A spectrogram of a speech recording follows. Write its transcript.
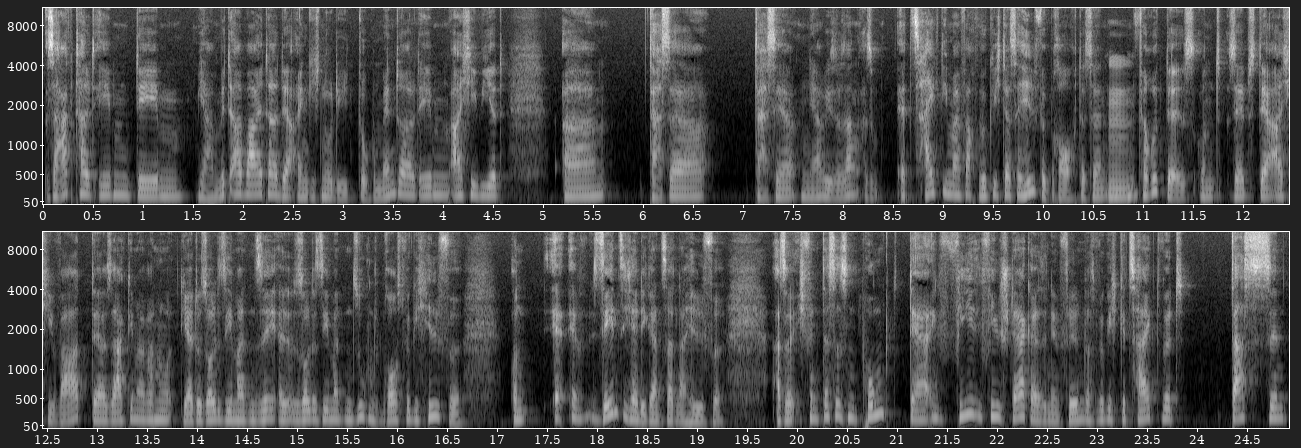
sagt halt eben dem ja, Mitarbeiter, der eigentlich nur die Dokumente halt eben archiviert, ähm, dass er, dass er, ja, wie soll ich sagen, also er zeigt ihm einfach wirklich, dass er Hilfe braucht, dass er mhm. ein Verrückter ist. Und selbst der Archivat, der sagt ihm einfach nur, ja, du solltest jemanden, äh, du solltest jemanden suchen, du brauchst wirklich Hilfe. Und er, er sehnt sich ja die ganze Zeit nach Hilfe. Also ich finde, das ist ein Punkt, der viel, viel stärker ist in dem Film, dass wirklich gezeigt wird, das sind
